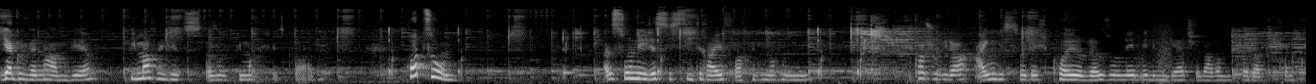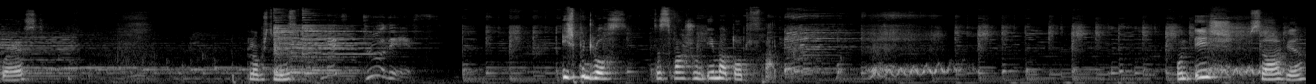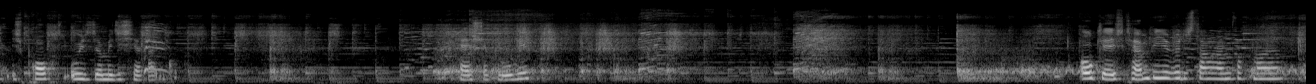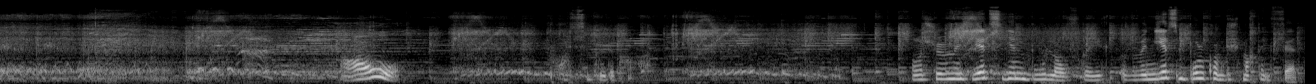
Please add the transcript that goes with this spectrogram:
Ja, gewinnen haben wir. Die mache ich jetzt, also die mache ich jetzt gerade. Hotzone. Also nee, das ist die dreifache, die machen wir nicht. Ich kann schon wieder. Eigentlich sollte ich Coil oder so nehmen mit dem Gadget, aber mit Coil hat kein Quest. Glaube ich zumindest. Ich bin los. Das war schon immer dort frei. Und ich sage, ich brauche die Ulti, damit ich hier reinkomme. Hashtag Logik. Okay, ich campe hier, würde ich sagen, einfach mal. Au. Boah, das ist eine blöde Karte. Aber schön, wenn ich jetzt hier einen Bull aufreg. Also wenn jetzt ein Bull kommt, ich mach den fertig.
